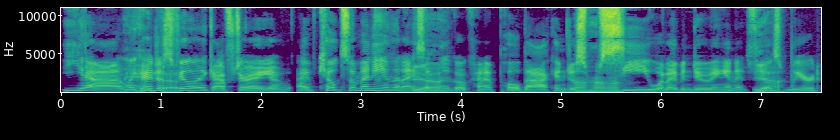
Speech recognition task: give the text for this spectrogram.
Yeah, like I, just that. feel like after I uh, I've killed so many, and then I Yeah. suddenly go kind of pull back and just Uh-huh. see what I've been doing, and it feels Yeah. weird.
